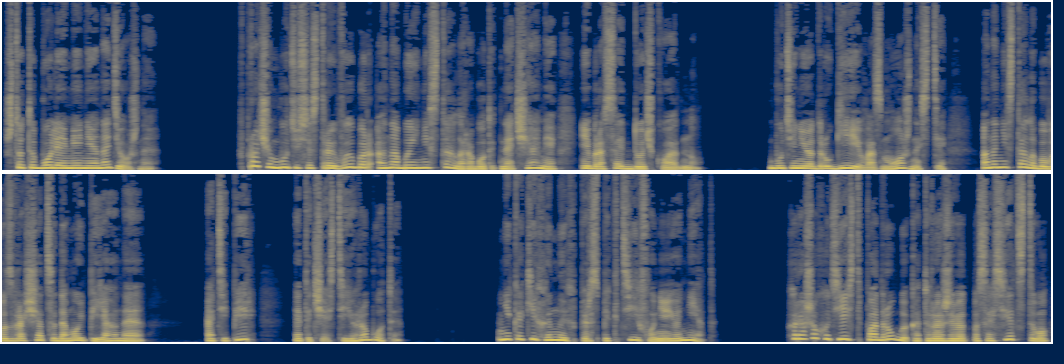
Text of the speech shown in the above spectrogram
что-то более-менее надежное. Впрочем, будь у сестры выбор, она бы и не стала работать ночами и бросать дочку одну. Будь у нее другие возможности, она не стала бы возвращаться домой пьяная. А теперь это часть ее работы. Никаких иных перспектив у нее нет. Хорошо, хоть есть подруга, которая живет по соседству,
